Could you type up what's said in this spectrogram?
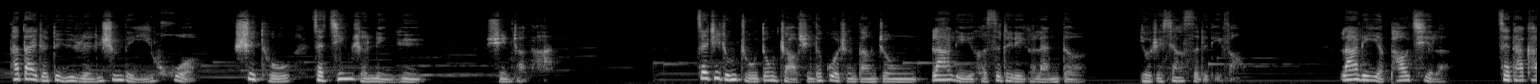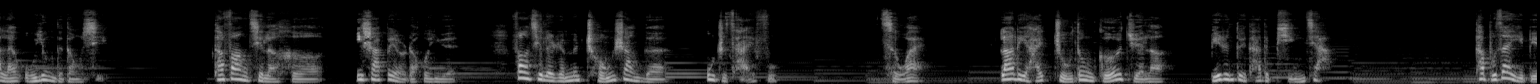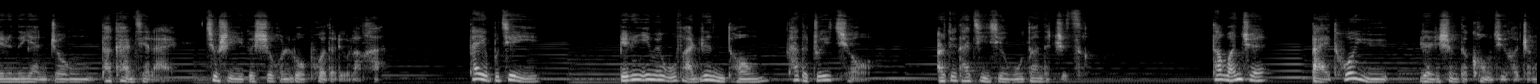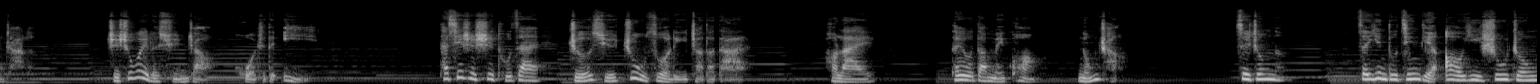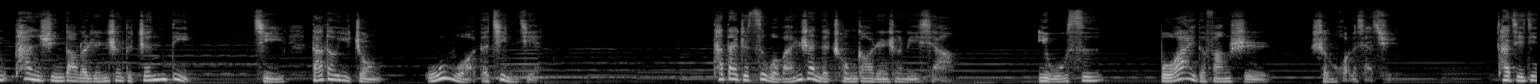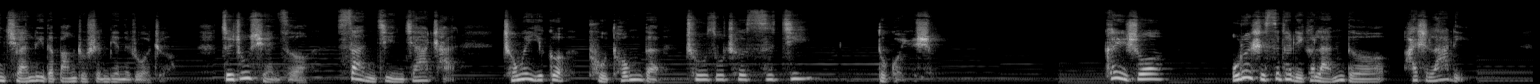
他带着对于人生的疑惑，试图在精神领域寻找答案。在这种主动找寻的过程当中，拉里和斯特里克兰德有着相似的地方。拉里也抛弃了在他看来无用的东西，他放弃了和伊莎贝尔的婚约，放弃了人们崇尚的。物质财富。此外，拉里还主动隔绝了别人对他的评价。他不在意别人的眼中，他看起来就是一个失魂落魄的流浪汉。他也不介意别人因为无法认同他的追求而对他进行无端的指责。他完全摆脱于人生的恐惧和挣扎了，只是为了寻找活着的意义。他先是试图在。哲学著作里找到答案，后来，他又到煤矿、农场，最终呢，在印度经典《奥义书》中探寻到了人生的真谛，即达到一种无我的境界。他带着自我完善的崇高人生理想，以无私、博爱的方式生活了下去。他竭尽全力地帮助身边的弱者，最终选择散尽家产。成为一个普通的出租车司机，度过余生。可以说，无论是斯特里克兰德还是拉里，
